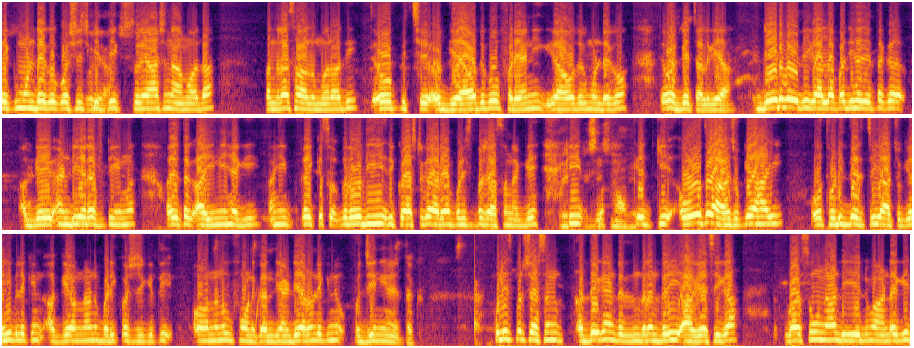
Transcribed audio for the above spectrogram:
ਇੱਕ ਮੁੰਡੇ ਕੋ ਕੋਸ਼ਿਸ਼ ਕੀਤੀ ਸੁਰਿਆਸ਼ ਨਾਮ ਉਹਦਾ 15 ਸਾਲ ਉਮਰ ਉਹਦੀ ਤੇ ਉਹ ਪਿੱਛੇ ਗਿਆ ਉਹਦੇ ਕੋਲ ਫੜਿਆ ਨਹੀਂ ਗਿਆ ਉਹਦੇ ਮੁੰਡੇ ਕੋ ਤੇ ਉਹ ਅੱਗੇ ਚੱਲ ਗਿਆ। ਡੇਢ ਵਜੇ ਦੀ ਗੱਲ ਆ ਭਾਜੀ ਹਜੇ ਤੱਕ ਅੱਗੇ ਐਨਡੀਆਰਐਫ ਟੀਮ ਅਜੇ ਤੱਕ ਆਈ ਨਹੀਂ ਹੈਗੀ। ਅਸੀਂ ਕਈ ਕਿਸ- ਦੀ ਰਿਕੁਐਸਟ ਕਰ ਰਹੇ ਹਾਂ ਪੁਲਿਸ ਪ੍ਰਸ਼ਾਸਨ ਅੱਗੇ ਕਿ ਕਿ- ਕਿ ਉਹ ਤੇ ਆ ਚੁੱਕਿਆ ਹੈ ਉਹ ਥੋੜੀ ਦੇਰ ਚ ਹੀ ਆ ਚੁੱਕਿਆ ਸੀ, ਲੇਕਿਨ ਅੱਗੇ ਉਹਨਾਂ ਨੇ ਬੜੀ ਕੋਸ਼ਿਸ਼ ਕੀਤੀ, ਉਹਨਾਂ ਨੂੰ ਫੋਨ ਕਰਨ ਦੀ ਐਨਡੀਆਰ ਨੂੰ, ਲੇਕਿਨ ਉਹ ਪੁੱਜੀ ਨਹੀਂ ਹਜੇ ਤੱਕ। ਪੁਲਿਸ ਪ੍ਰਸ਼ਾਸਨ ਅੱਧੇ ਘੰਟੇ ਦੇ ਅੰਦਰ ਅੰਦਰ ਹੀ ਆ ਗਿਆ ਸੀਗਾ। ਬਸ ਹੁਣ ਸਾਡੀ ਇਹ ਡਿਮਾਂਡ ਹੈ ਕਿ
